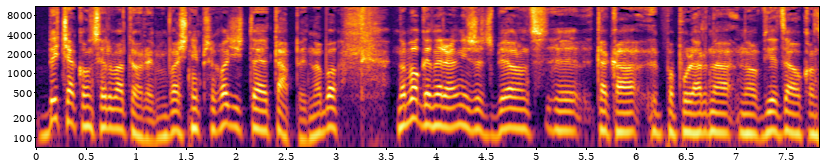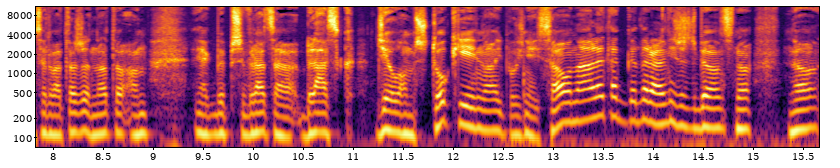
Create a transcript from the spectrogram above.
bycia konserwatorem i właśnie przechodzić te etapy, no bo, no bo generalnie rzecz biorąc y, taka popularna no, wiedza o konserwatorze, no to on jakby przywraca blask dziełom sztuki, no i później są, no ale tak generalnie rzecz biorąc, no, no y,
